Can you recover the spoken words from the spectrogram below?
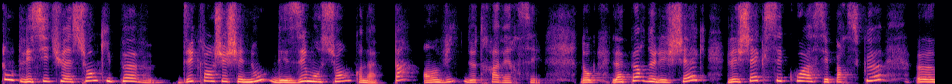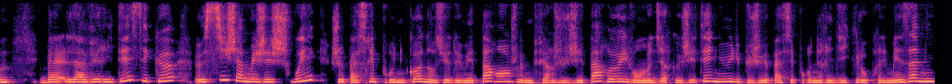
toutes les situations qui peuvent déclencher chez nous des émotions qu'on n'a pas envie de traverser. Donc la peur de l'échec, l'échec c'est quoi? C'est parce que euh, ben, la vérité c'est que euh, si jamais j'échouais, je passerai pour une conne aux yeux de mes parents, je vais me faire juger par eux, ils vont me dire que j'étais nulle et puis je vais passer pour une ridicule auprès de mes amis.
